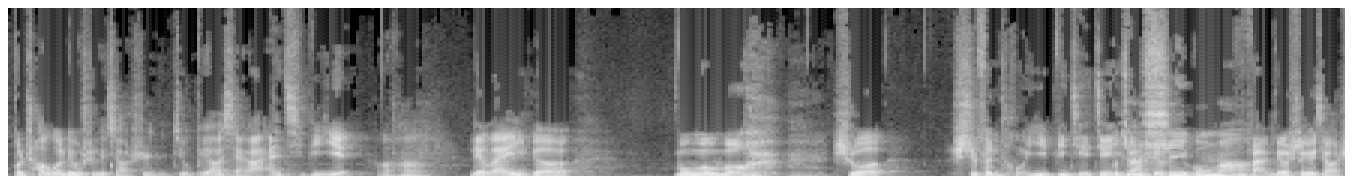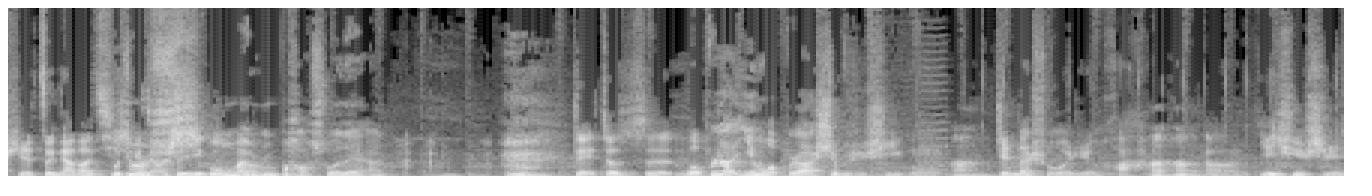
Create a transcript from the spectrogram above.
不超过六十个小时，你就不要想要按期毕业。啊哈，另外一个某某某 说十分同意，并且建议不就是把六施一工吗？把六十个小时增加到七不就是十个小时。施一工吗？有什么不好说的呀？对，就是我不知道，因为我不知道是不是施一公啊真的说过这个话哈。啊哈嗯，也许是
